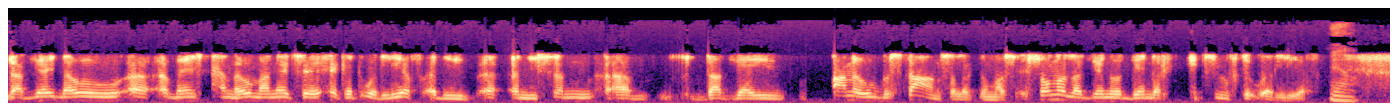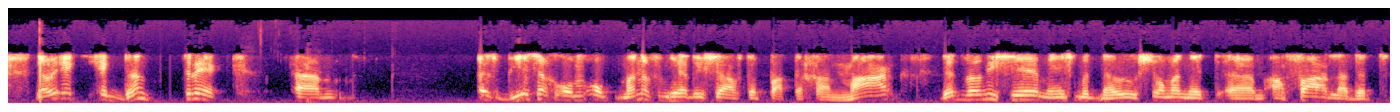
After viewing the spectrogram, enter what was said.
dat jy nou 'n uh, 'n mens kan nou maar net sê ek het oorleef in die uh, in die sin uh, dat jy aanhou bestaan sal ek nou maar sê sonder dat jy noodwendig iets hoef te oorleef. Ja. Nou ek ek dink trek ehm um, is besig om op min of meer dieselfde pad te gaan, maar dit wil nie sê mens moet nou sommer net ehm um, aanvaar dat dit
